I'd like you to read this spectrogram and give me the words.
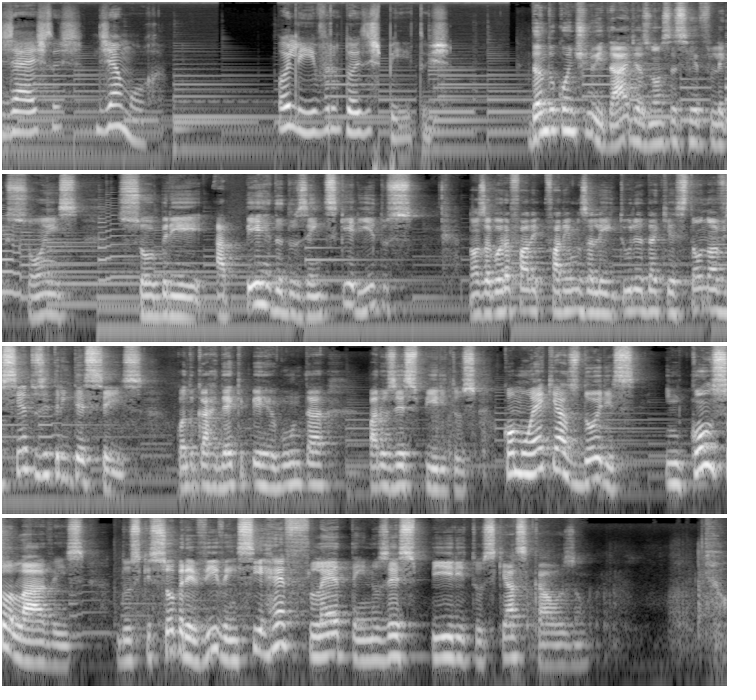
Gestos de Amor O Livro dos Espíritos Dando continuidade às nossas reflexões sobre a perda dos entes queridos, nós agora faremos a leitura da questão 936, quando Kardec pergunta para os espíritos como é que as dores inconsoláveis dos que sobrevivem se refletem nos espíritos que as causam.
